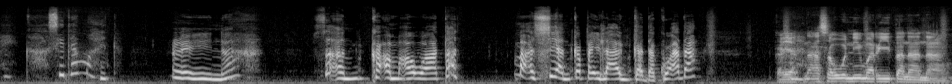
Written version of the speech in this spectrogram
Ay, kasi damat. Ay na, saan ka amaawatan? Maasyan ka pailaan kadakwada. Kaya't naasawan ni Marita nanang.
